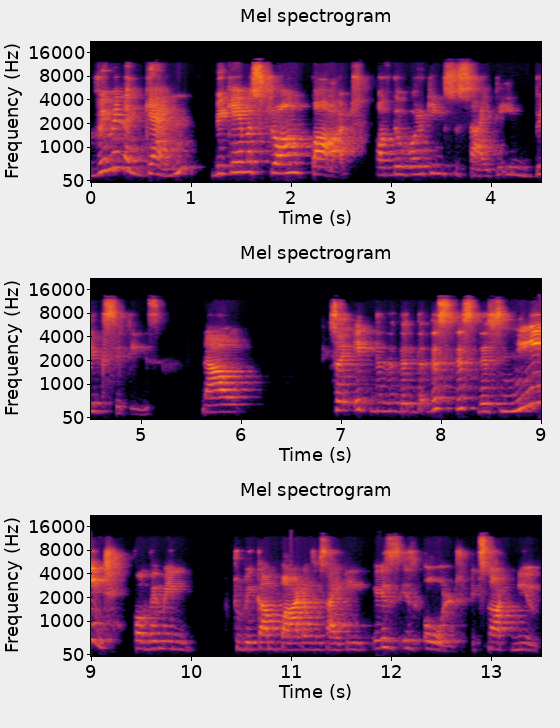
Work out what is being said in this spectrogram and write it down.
women again became a strong part of the working society in big cities. Now, so it, the, the, this this this need for women to become part of society is is old. It's not new.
